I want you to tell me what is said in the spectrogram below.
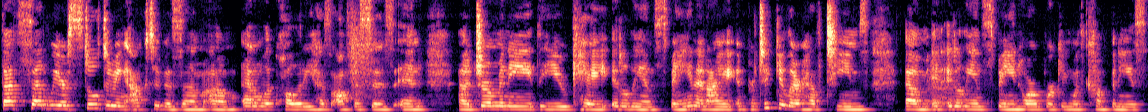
That said, we are still doing activism. Um, Animal Equality has offices in uh, Germany, the UK, Italy, and Spain, and I, in particular, have teams um, in Italy and Spain who are working with companies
